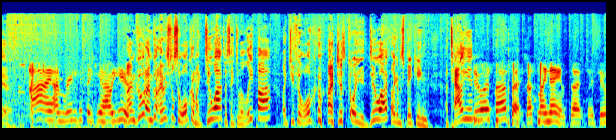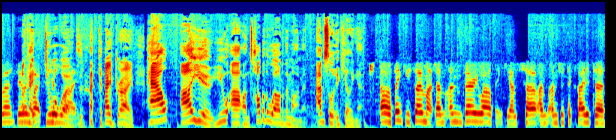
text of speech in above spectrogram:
you? Hi, I'm really good, thank you. How are you? I'm good. I'm good. I always feel so awkward. I'm like Dua. Do I say Dua Lipa? Like, do you feel awkward when I just call you Dua? I feel like I'm speaking Italian. Dua's perfect. That's my name. So, so Dua, Dua okay, works. Dua just works. fine. okay, great. How are you? You are on top of the world at the moment. Absolutely killing it. Oh, thank you so much. I'm I'm very well, thank you. I'm so I'm I'm just excited to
